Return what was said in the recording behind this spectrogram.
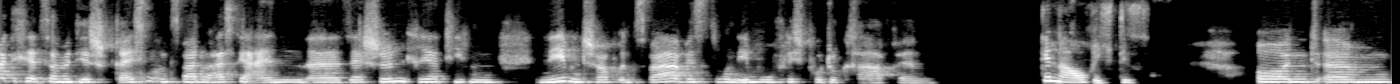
wollte ich jetzt mal mit dir sprechen. Und zwar, du hast ja einen äh, sehr schönen kreativen Nebenjob. Und zwar bist du nebenberuflich Fotografin. Genau, richtig. Und ähm,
